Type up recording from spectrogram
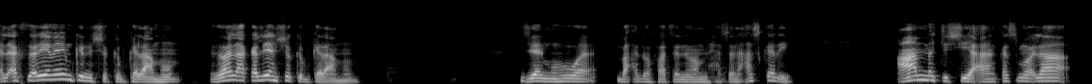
الأكثرية ما يمكن نشك بكلامهم. ذول الأقلية نشك بكلامهم. زين مو هو بعد وفاة الإمام الحسن العسكري. عامة الشيعة انقسموا إلى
